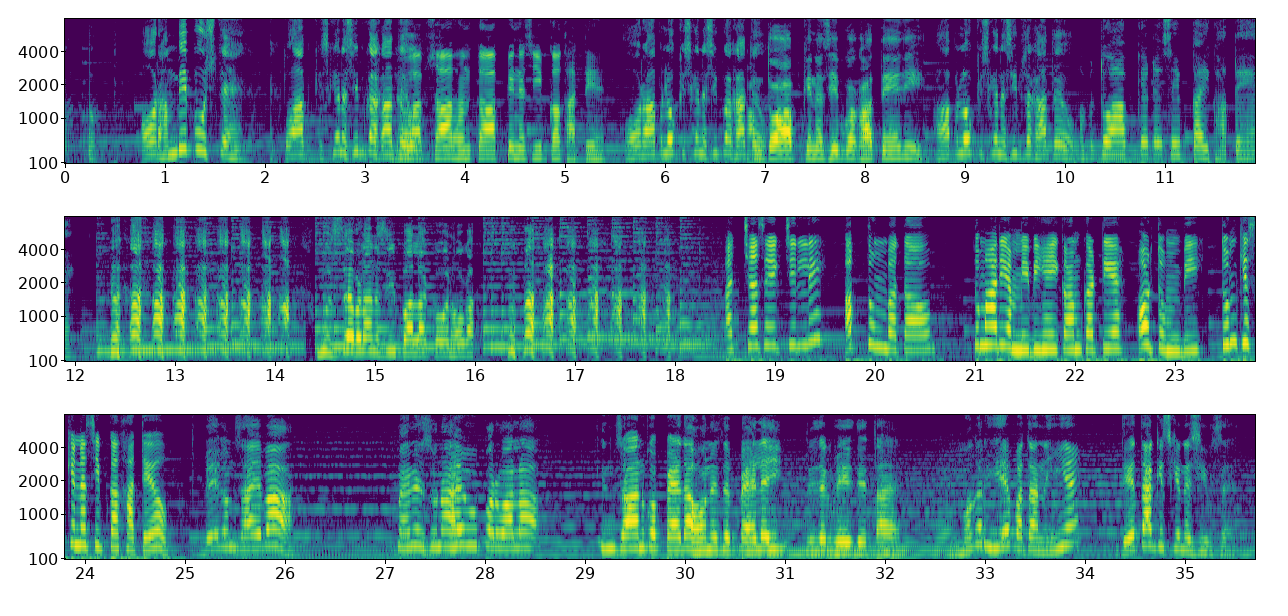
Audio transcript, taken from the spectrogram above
और हम भी पूछते हैं। तो आप किसके नसीब का खाते हो? साहब हम तो आपके नसीब का खाते हैं। और आप लोग किसके नसीब का खाते हम हो? तो आपके नसीब का खाते हैं जी। आप लोग किसके नसीब से खाते हो? हम तो आपके नसीब का ही खाते हैं। मुझसे बड़ा नसीब वाला कौन होगा? अच्छा से एक चिल्ली अब तुम बताओ तुम्हारी अम्मी भी यही काम करती है और तुम भी तुम किसके नसीब का खाते हो? बेगम साहिबा मैंने सुना है ऊपर वाला इंसान को पैदा होने से पहले ही रिजक भेज देता है। मगर ये पता नहीं है देता किसके नसीब से है।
